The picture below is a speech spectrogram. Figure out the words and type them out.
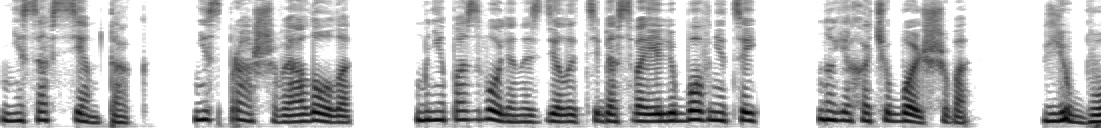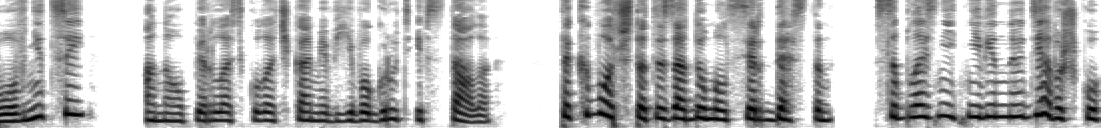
Не совсем так. Не спрашивай, Алола. Мне позволено сделать тебя своей любовницей, но я хочу большего. Любовницей? Она уперлась кулачками в его грудь и встала. Так вот, что ты задумал, сир Дестон. Соблазнить невинную девушку,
